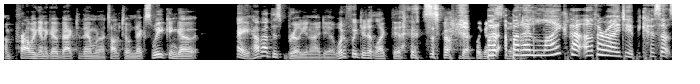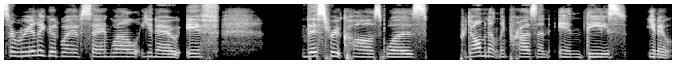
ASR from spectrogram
I'm probably going to go back to them when I talk to them next week and go, "Hey, how about this brilliant idea? What if we did it like this?" so I'm definitely going to. but but I like that other idea because that's a really good way of saying, well, you know, if this root cause was predominantly present in these, you know,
